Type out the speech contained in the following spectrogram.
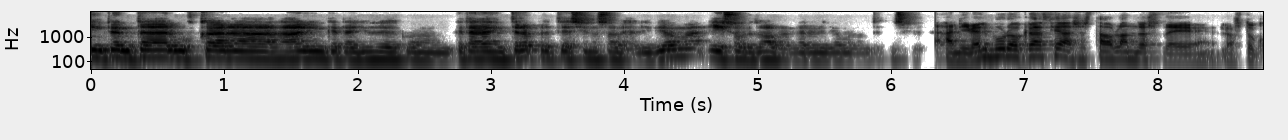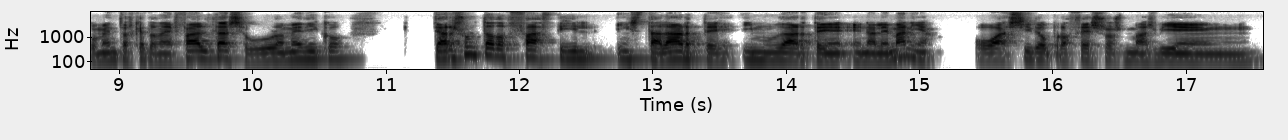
intentar buscar a, alguien que te ayude con, que te haga de intérprete si no sabes el idioma y sobre todo aprender el idioma lo antes posible. A nivel burocracia, has estado hablando de los documentos que te hacen falta, seguro médico. ¿Te ha resultado fácil instalarte y mudarte en Alemania? ¿O ha sido procesos más bien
